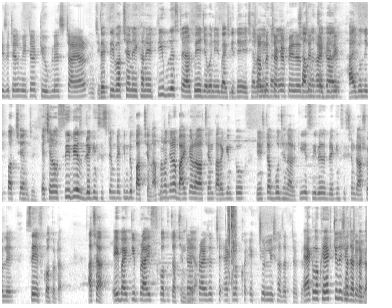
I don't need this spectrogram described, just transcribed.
digital meter tubeless tyre দেখতেই পাচ্ছেন এখানে টিউবলেস টায়ার পেয়ে যাবেন এই বাইকটিতে এছাড়া সামনের চাকায় পেয়ে যাচ্ছেন হাইড্রোলিক হাইড্রোলিক পাচ্ছেন। এছাড়াও সিবিএস ব্রেকিং সিস্টেমটা কিন্তু পাচ্ছেন। আপনারা যারা বাইকার আছেন তারা কিন্তু জিনিসটা বোঝেন আর কি সিবিএস ব্রেকিং সিস্টেমটা আসলে সেফ কতটা। আচ্ছা এই বাইকটির প্রাইস কত চাচ্ছেন ভাইয়া? প্রাইস হচ্ছে এক লক্ষ একচল্লিশ হাজার টাকা। এক লক্ষ একচল্লিশ হাজার টাকা।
